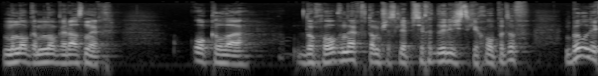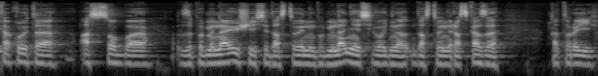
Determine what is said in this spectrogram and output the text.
много-много разных около духовных, в том числе психоделических опытов. Был ли какой-то особо запоминающийся, достойный упоминания сегодня, достойный рассказа, который,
